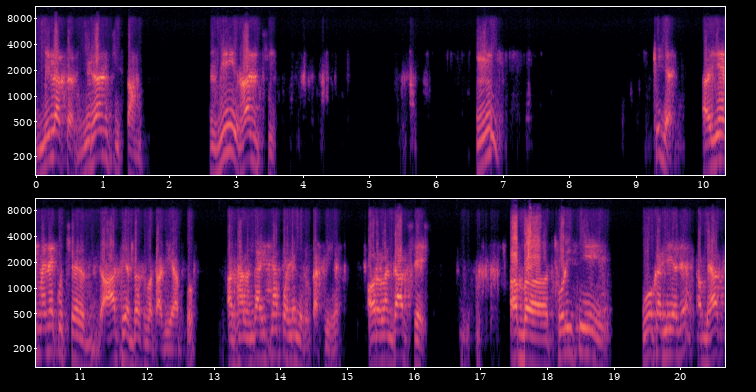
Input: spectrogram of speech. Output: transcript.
मिलत विरंची सम ठीक है। ये मैंने कुछ आठ या दस बता दिया आपको। अर्धालंकार इतना पढ़ लेंगे तो काफ़ी है। और अलंकार से। अब थोड़ी सी वो कर लिया जाए अभ्यास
